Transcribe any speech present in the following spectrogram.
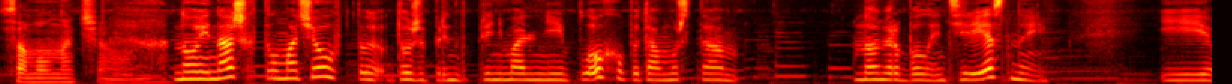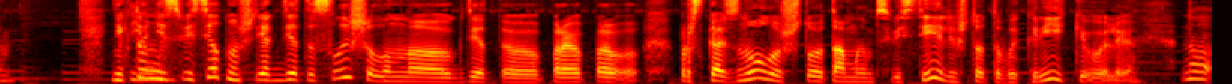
С самого начала. Но и наших толмачевых то- тоже при- принимали неплохо, потому что номер был интересный. И Никто И не свистел, потому что я где-то слышала, но где-то про- про- проскользнуло, что там им свистели, что-то выкрикивали. ну,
